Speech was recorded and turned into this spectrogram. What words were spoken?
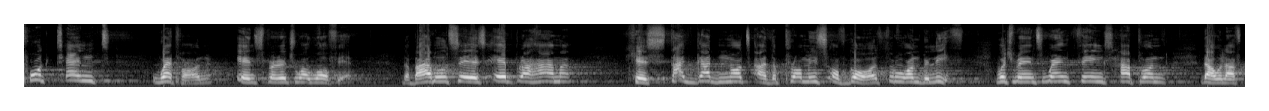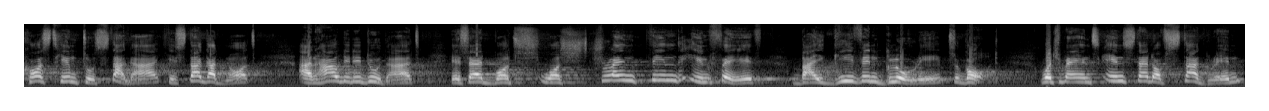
potent weapon in spiritual warfare. The Bible says Abraham, he staggered not at the promise of God through unbelief, which means when things happened that would have caused him to stagger, he staggered not. And how did he do that? He said, but was strengthened in faith by giving glory to God, which means instead of staggering,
